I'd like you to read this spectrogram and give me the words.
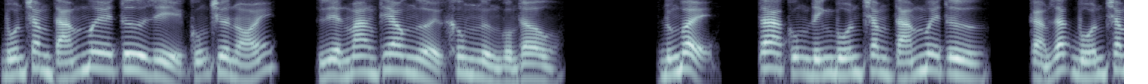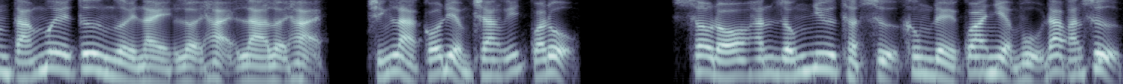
484 gì cũng chưa nói, liền mang theo người không ngừng gồm thâu. Đúng vậy, ta cũng đính 484, cảm giác 484 người này lợi hại là lợi hại, chính là có điểm trang ít quá độ. Sau đó hắn giống như thật sự không để qua nhiệm vụ đáp án sự,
